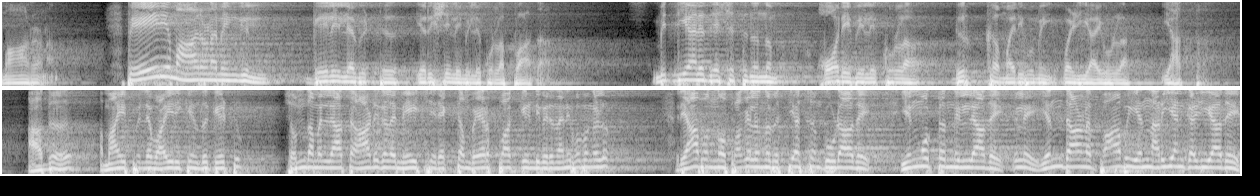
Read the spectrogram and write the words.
മാറണം. പേര് മാറണമെങ്കിൽ ഗലീല വിട്ട് എറിശലിമിലേക്കുള്ള പാത. മിഥ്യാന ദേശത്ത് നിന്നും ഹോരബിലേക്കുള്ള ദീർഘ മരുഭൂമി വഴിയായുള്ള യാത്ര. അത് അമ്മായിപ്പന്റെ വായിരിക്കുന്നത് കേട്ടു. സ്വന്തമല്ലാത്ത ആടുകളെ മേയിച്ച് രക്തം വേർപ്പാക്കേണ്ടി വരുന്ന അനുഭവങ്ങളും രാവെന്നോ പകലെന്നോ വ്യത്യാസം കൂടാതെ എങ്ങോട്ടെന്നില്ലാതെ അല്ലേ? എന്താണ് പാവ് എന്നറിയാൻ കഴിയാതെ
